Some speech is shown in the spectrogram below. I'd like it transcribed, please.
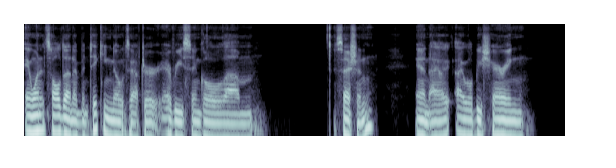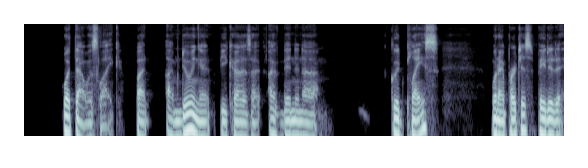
and when it's all done, I've been taking notes after every single um, session, and I I will be sharing what that was like. But I'm doing it because I, I've been in a good place. When I participated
